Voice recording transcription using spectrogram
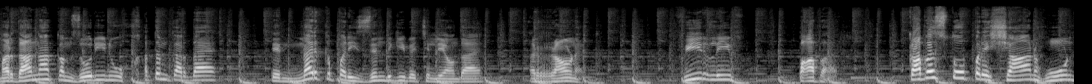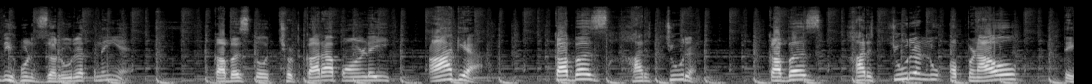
ਮਰਦਾਨਾ ਕਮਜ਼ੋਰੀ ਨੂੰ ਖਤਮ ਕਰਦਾ ਹੈ ਤੇ ਨਰਕ ਭਰੀ ਜ਼ਿੰਦਗੀ ਵਿੱਚ ਲਿਆਉਂਦਾ ਹੈ। ਰੌਣਕ ਫੀ ਰਿਲੀਫ ਪਾਵਰ ਕਬਜ਼ ਤੋਂ ਪਰੇਸ਼ਾਨ ਹੋਣ ਦੀ ਹੁਣ ਜ਼ਰੂਰਤ ਨਹੀਂ ਹੈ। ਕਬਜ਼ ਤੋਂ ਛੁਟਕਾਰਾ ਪਾਉਣ ਲਈ ਆ ਗਿਆ। ਕਬਜ਼ ਹਰ ਚੂਰਨ। ਕਬਜ਼ ਹਰ ਚੂਰਨ ਨੂੰ ਅਪਣਾਓ ਤੇ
